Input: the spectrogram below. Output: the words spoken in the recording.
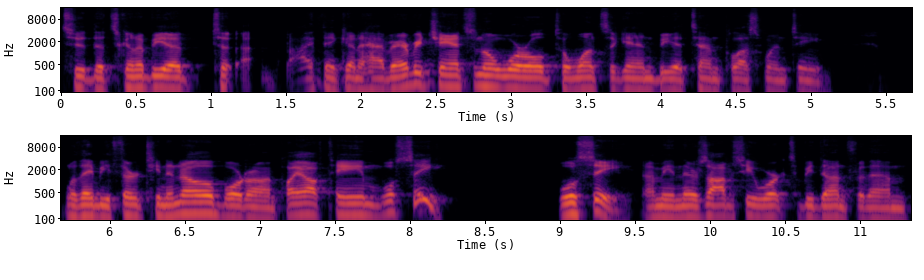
to that's going to be a to, i think going to have every chance in the world to once again be a 10 plus win team. Will they be 13 and 0 borderline playoff team? We'll see. We'll see. I mean there's obviously work to be done for them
